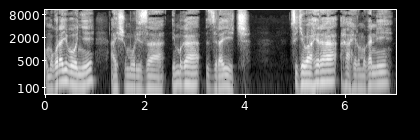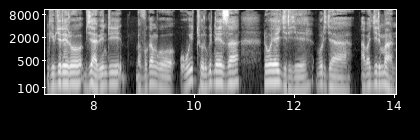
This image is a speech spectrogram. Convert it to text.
umugore ayibonye ayishumuriza imbwa zirayica. Si igihe wahera hahera umugani. Ngibyo rero bya bindi bavuga ngo uwiturwa ineza n'uwo yayigiriye burya aba agira imana.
